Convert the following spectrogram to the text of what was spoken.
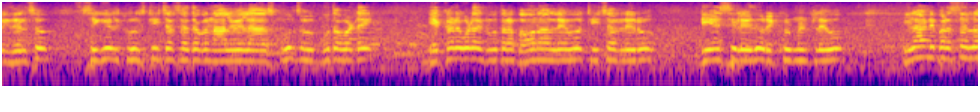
మీకు తెలుసు. సింగిల్ స్కూల్స్ టీచర్స్ అయితే ఒక నాలుగు వేల స్కూల్స్ మూతపడ్డాయి. ఎక్కడ కూడా నూతన భవనాలు లేవు టీచర్లు లేరు. డిఎస్సి లేదు రిక్రూట్మెంట్ లేవు. ఇలాంటి పరిస్థితుల్లో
